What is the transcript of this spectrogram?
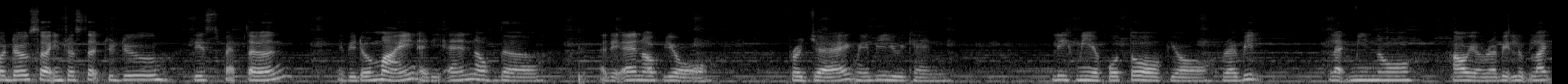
for those who are interested to do this pattern if you don't mind at the end of the at the end of your project maybe you can leave me a photo of your rabbit. Let me know how your rabbit look like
